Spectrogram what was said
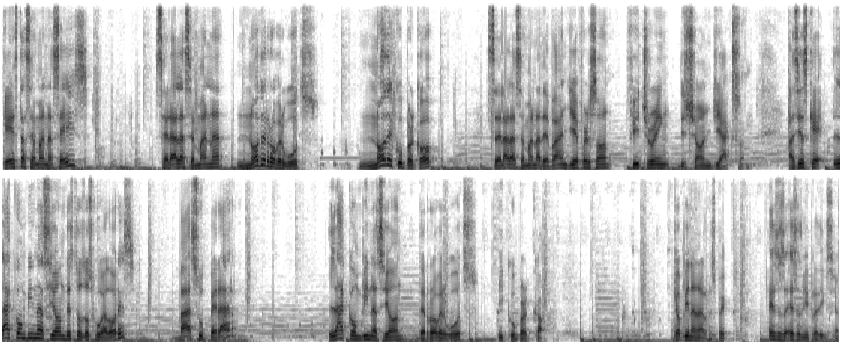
que esta semana 6 será la semana no de Robert Woods, no de Cooper Cup, será la semana de Van Jefferson featuring Deshaun Jackson. Así es que la combinación de estos dos jugadores va a superar la combinación de Robert Woods y Cooper Cup. ¿Qué opinan al respecto? Eso es- esa es mi predicción.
